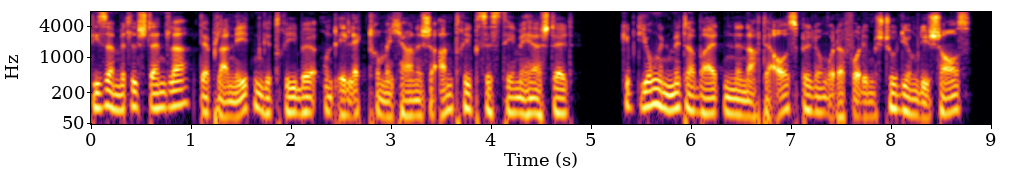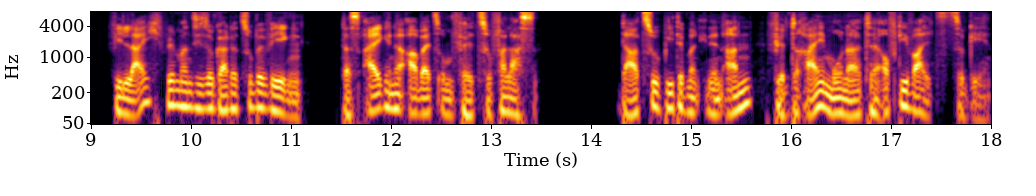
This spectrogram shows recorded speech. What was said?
Dieser Mittelständler, der Planetengetriebe und elektromechanische Antriebssysteme herstellt, gibt jungen Mitarbeitenden nach der Ausbildung oder vor dem Studium die Chance, vielleicht will man sie sogar dazu bewegen, das eigene Arbeitsumfeld zu verlassen. Dazu bietet man ihnen an, für drei Monate auf die Walz zu gehen.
